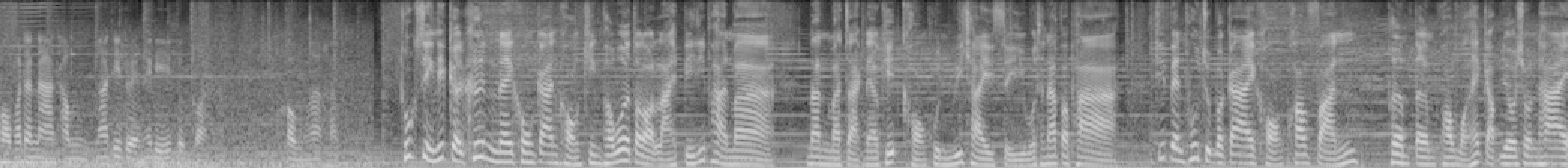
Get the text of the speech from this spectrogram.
ขอพัฒนาทำหน้าที่ตัวเองให้ดีที่สุดก่อนครับขอบคุณมากครับ ทุกสิ่งที่เกิดขึ้นในโครงการของ King Power ตลอดหลายปีที่ผ่านมา นั่นมาจากแนวคิดของคุณวิชัยศรีวัฒนประภา ที่เป็นผู้จุดประกายของความฝัน เพิ่มเติมความหวังให้กับเยาวชนไทย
